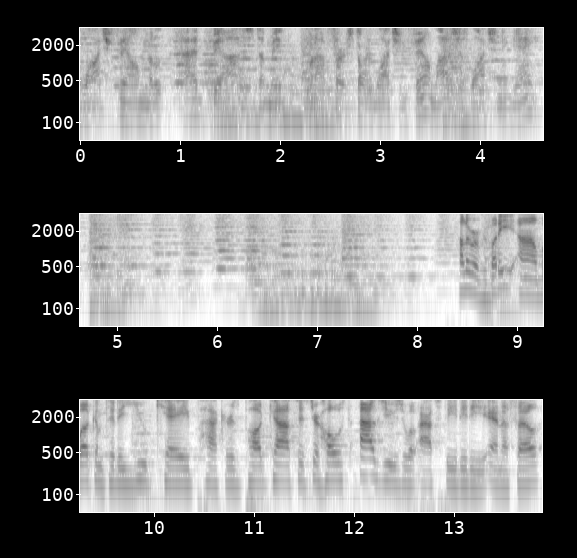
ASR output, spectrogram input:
watch film, but I'd be honest. I mean, when I first started watching film, I was just watching the game. Hello, everybody, and welcome to the UK Packers podcast. It's your host, as usual, at SteeDD NFL.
